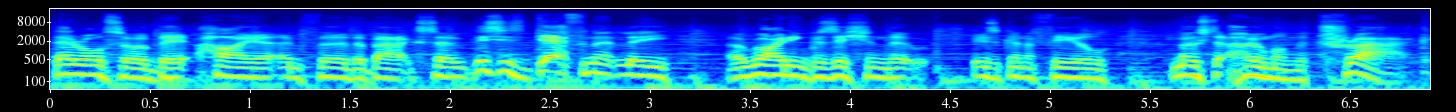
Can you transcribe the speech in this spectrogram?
they're also a bit higher and further back. So this is definitely a riding position that is going to feel most at home on the track.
